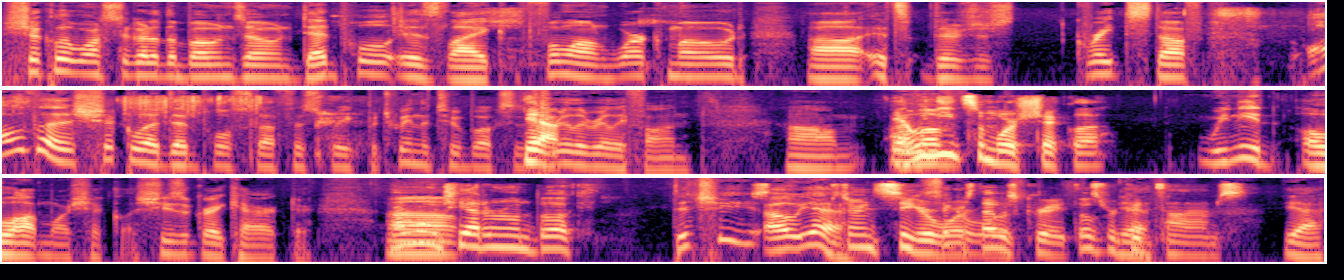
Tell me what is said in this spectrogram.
Shiklah wants to go to the Bone Zone. Deadpool is like full on work mode. Uh, it's there's just great stuff. All the Shiklah Deadpool stuff this week between the two books is yeah. really really fun. Um, yeah, I we love... need some more Shiklah we need a lot more Shiklah. She's a great character. Remember when uh, she had her own book? Did she? Oh yeah. During Secret, Secret Wars. Wars. That was great. Those were yeah. good times. Yeah.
